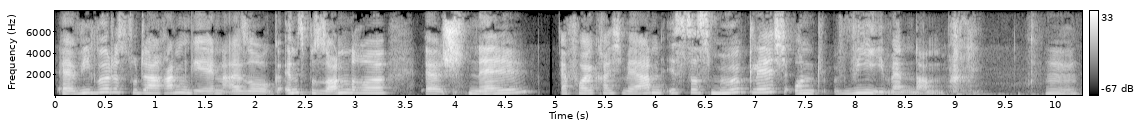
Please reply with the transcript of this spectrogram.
Äh, wie würdest du da rangehen? Also insbesondere äh, schnell erfolgreich werden. Ist das möglich und wie, wenn dann? Hmm.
